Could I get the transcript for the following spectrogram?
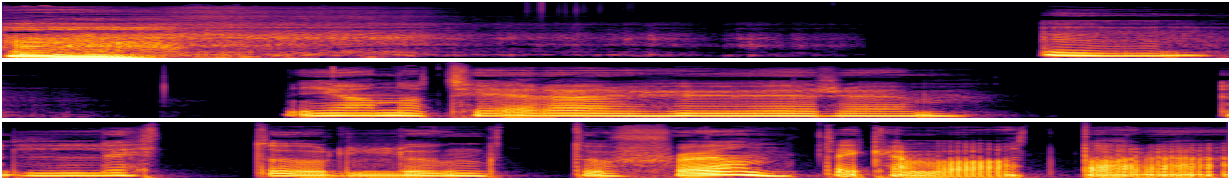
Ah. Mm. Jag noterar hur eh, lätt och lugnt och skönt det kan vara att bara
